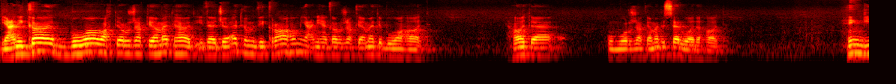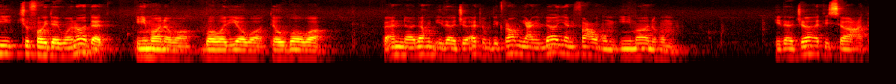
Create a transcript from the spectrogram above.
يعني كا بوا وقت رجع قيامت هات إذا جاءتهم ذكراهم يعني هكا رجع قيامت بوا هات هات ومرجع قيامت سر واده هات هنگي چو فايده وأنا داد إيمان وا باوريا وا توبا وا فأن لهم إذا جاءتهم ذكراهم يعني لا ينفعهم إيمانهم. إذا جاءت الساعة.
